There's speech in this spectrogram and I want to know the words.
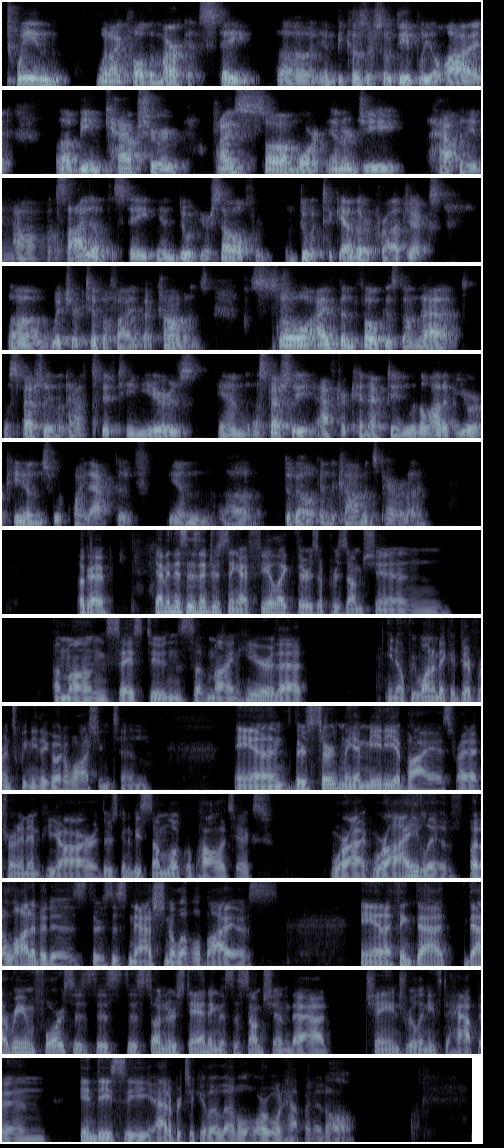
between what I call the market state, uh, and because they're so deeply allied, uh, being captured, I saw more energy happening outside of the state in do it yourself or do it together projects, uh, which are typified by commons. So I've been focused on that, especially in the past 15 years, and especially after connecting with a lot of Europeans who are quite active in uh, developing the commons paradigm. Okay. Yeah, I mean, this is interesting. I feel like there's a presumption among, say, students of mine here that, you know, if we want to make a difference, we need to go to Washington. And there's certainly a media bias, right? I turn on NPR, there's going to be some local politics where I where I live, but a lot of it is there's this national level bias. And I think that that reinforces this this understanding, this assumption that change really needs to happen in DC at a particular level or won't happen at all.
